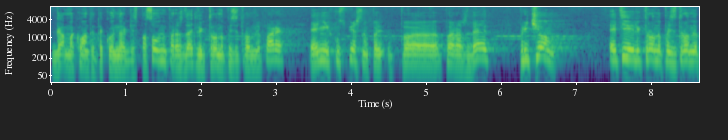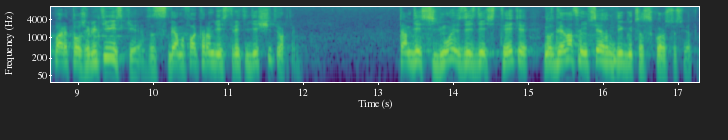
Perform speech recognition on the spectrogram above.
гамма-кванты такой энергии способны порождать электронно-позитронные пары, и они их успешно порождают. Причем эти электронно-позитронные пары тоже релятивистские, с гамма-фактором 10 3, 10 4. Там 10 7, здесь 10 3, но для нас они все двигаются со скоростью света.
